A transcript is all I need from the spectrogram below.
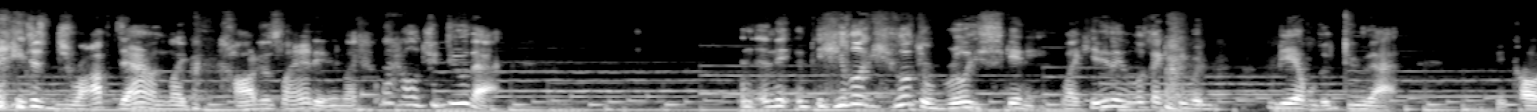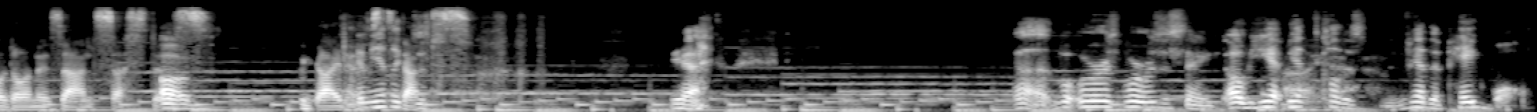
and he just dropped down, like caught his landing, and like, "How the hell did you do that?" And, and it- he looked he looked really skinny. Like he didn't look like he would be able to do that. He called on his ancestors. Um, the I mean, his it's like steps. Yeah. Uh, what, where was where was this thing? Oh, he had, we had Oh, to call yeah. this. We had the peg wall.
